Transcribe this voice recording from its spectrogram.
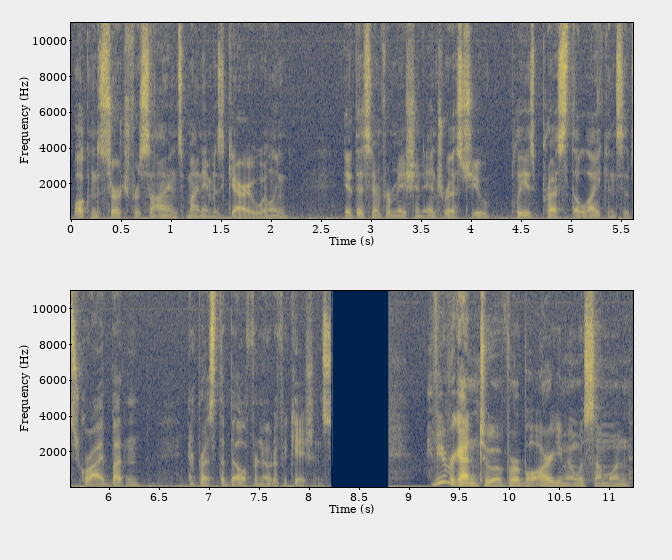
Welcome to Search for Signs. My name is Gary Willing. If this information interests you, please press the like and subscribe button and press the bell for notifications. Have you ever gotten into a verbal argument with someone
